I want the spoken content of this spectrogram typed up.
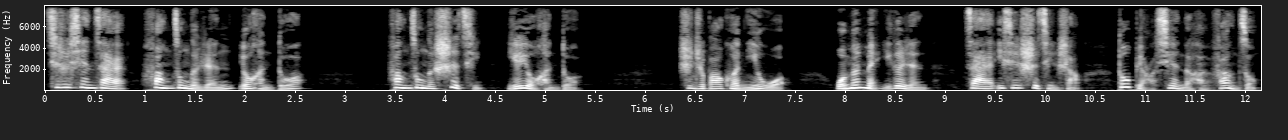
其实现在放纵的人有很多，放纵的事情也有很多，甚至包括你我，我们每一个人在一些事情上都表现的很放纵。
